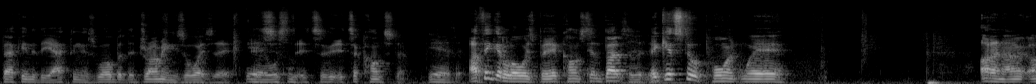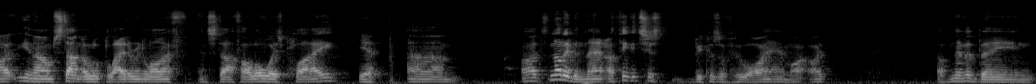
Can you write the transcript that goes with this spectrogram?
back into the acting as well. But the drumming is always there. Yeah, it's awesome. just it's a, it's a constant. Yeah. I think it'll always be a constant, but Absolutely. it gets to a point where I don't know. I, you know, I'm starting to look later in life and stuff. I'll always play. Yeah. Um, oh, it's not even that. I think it's just because of who I am. I, I I've never been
